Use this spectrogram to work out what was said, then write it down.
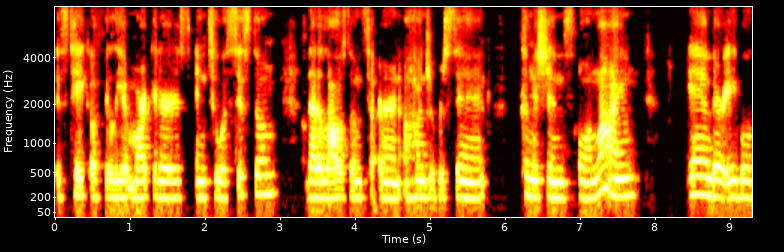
is take affiliate marketers into a system that allows them to earn 100% commissions online, and they're able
